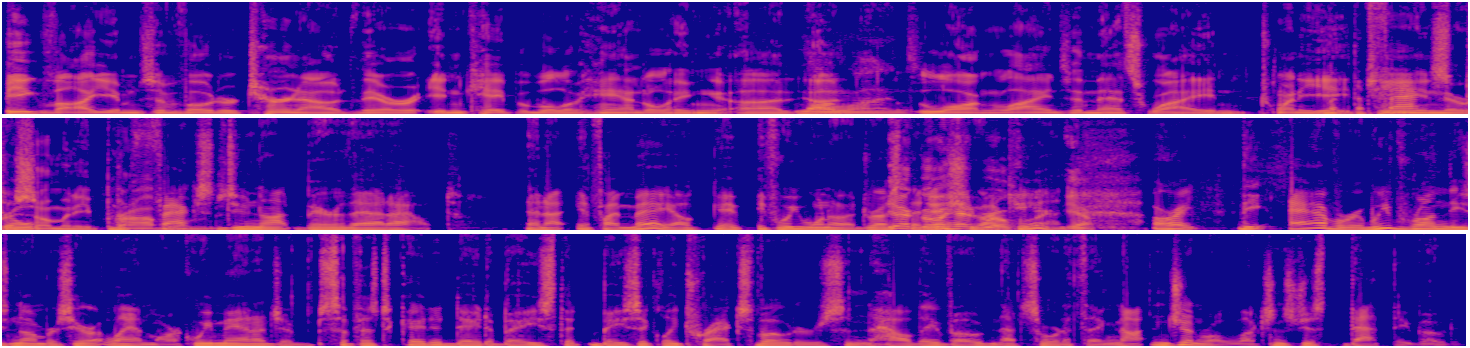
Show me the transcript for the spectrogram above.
big volumes of voter turnout, they're incapable of handling uh, long, uh, lines. long lines, and that's why in 2018 the there were so many problems. The facts do not bear that out. And I, if I may, I'll, if we want to address yeah, that issue, ahead, I can. Quick, yeah. All right. The average, we've run these numbers here at Landmark. We manage a sophisticated database that basically tracks voters and how they vote and that sort of thing. Not in general elections, just that they voted.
